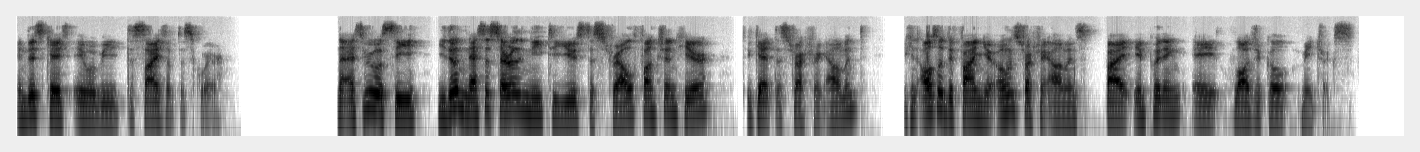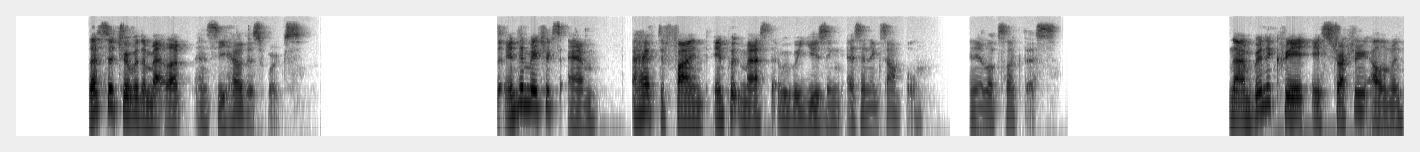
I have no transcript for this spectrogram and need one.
In this case, it will be the size of the square. Now, as we will see, you don't necessarily need to use the strel function here to get the structuring element. You can also define your own structuring elements by inputting a logical matrix. Let's switch over to MATLAB and see how this works. So in the matrix M, I have defined input mask that we were using as an example, and it looks like this. Now I'm going to create a structuring element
